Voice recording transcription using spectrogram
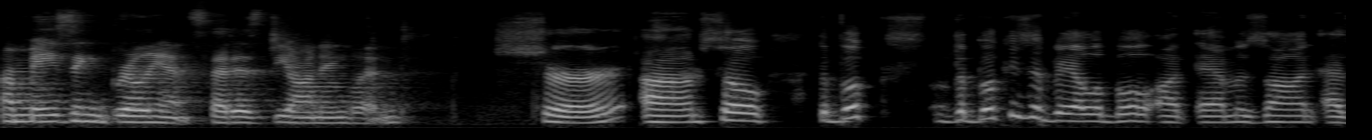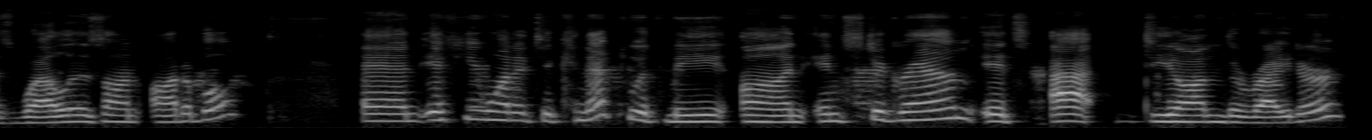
amazing brilliance that is Dion England? Sure. Um, so the books the book is available on Amazon as well as on Audible. And if you wanted to connect with me on Instagram, it's at Dion the Writer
